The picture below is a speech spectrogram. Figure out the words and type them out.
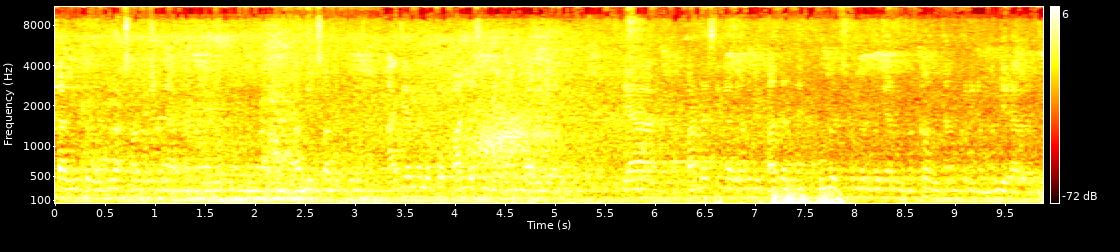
નમસ્કાર ઉપર રુદ્રાક્ષ ફાઉન્ડેશનને આપણા હાર્દિક સ્વાગત આજે અમે લોકો પાદરસિંગા ગામમાં આવી ગયા ત્યાં પારદર્શિકા ગામની પાદરને ખૂબ જ સુંદર મજાનું નકમ ધામ કરીને મંદિર આવેલું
